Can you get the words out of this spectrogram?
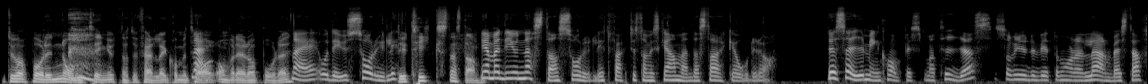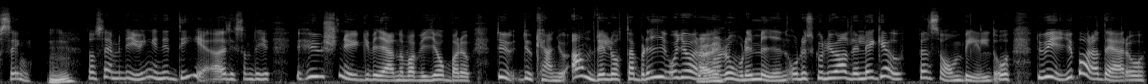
du har på dig någonting utan att du fäller en kommentar Nej. om vad det är du har på dig. Nej, och det är ju sorgligt. Det är ju tics nästan. Ja men det är ju nästan sorgligt faktiskt om vi ska använda starka ord idag. Det säger min kompis Mattias, som ju du vet de har en Lernbergs tafsing. Mm. De säger men det är ju ingen idé. Liksom, det är ju, hur snygg vi än och vad vi jobbar upp. Du, du kan ju aldrig låta bli att göra Nej. någon rolig min och du skulle ju aldrig lägga upp en sån bild. Och du är ju bara där och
